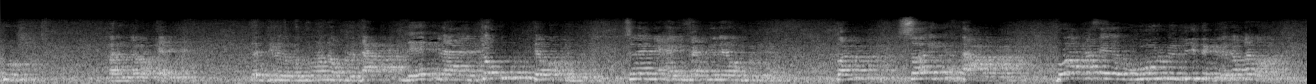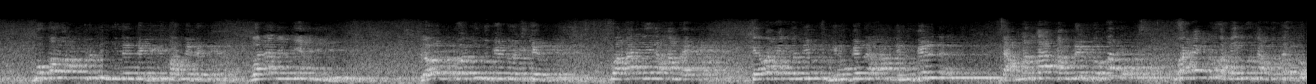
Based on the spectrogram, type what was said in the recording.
tuuti bala nga wax kenn te dina la ko du ma noppalu daal léegi laa leen jox te waxtu su leen neexee ñu fekk ñu ne waxtu kon sooy def daaw boo xasee wóor na lii dëgg la dafa wax bu ko wax pour nit ñi ne dëgg wax na dëgg wala na neex nit ñi loolu boo ci duggee doo ci gën waxal li nga xam rek te waxee ko nit ñi mu gën a xam ni mu gën la ndax mën ngaa xam dëgg ba pare waxee ko waxee ko tax mu dëgg ko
